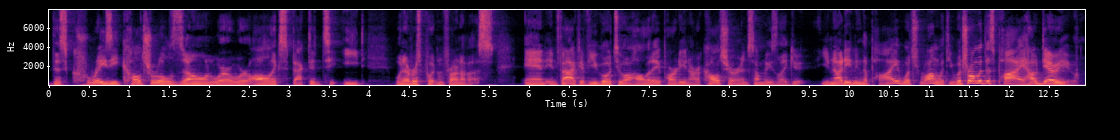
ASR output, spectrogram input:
this crazy cultural zone where we're all expected to eat whatever's put in front of us. And in fact, if you go to a holiday party in our culture and somebody's like, you're not eating the pie? What's wrong with you? What's wrong with this pie? How dare you?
